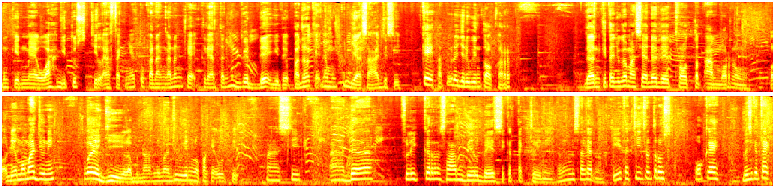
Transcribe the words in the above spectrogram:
mungkin mewah gitu skill efeknya tuh kadang-kadang kayak kelihatannya gede gitu ya. padahal kayaknya mungkin biasa aja sih. Oke tapi udah jadi wind talker. Dan kita juga masih ada the throated armor nih. Kalau dia mau maju nih wah gila beneran dimajuin lo pakai ulti. Masih ada flicker sambil basic attack cuy ini kalian bisa lihat nih kita cicil terus. Oke basic attack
